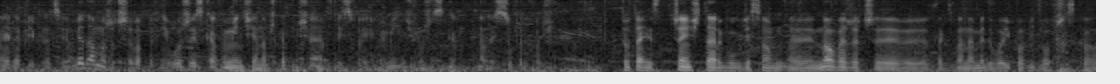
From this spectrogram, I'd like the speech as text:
Najlepiej pracują. Wiadomo, że trzeba pewnie łożyska wymienić. Ja na przykład musiałem w tej swojej wymienić łożyska, ale super chodzi. Tutaj jest część targu, gdzie są y, nowe rzeczy, y, tak zwane mydło i powidło, wszystko,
